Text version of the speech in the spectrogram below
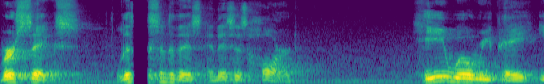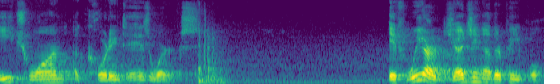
Verse 6. Listen to this, and this is hard. He will repay each one according to his works. If we are judging other people,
